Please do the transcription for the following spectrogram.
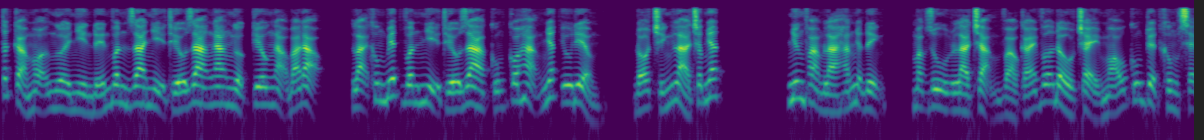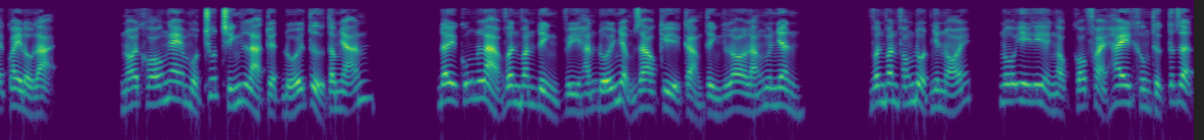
Tất cả mọi người nhìn đến Vân gia nhị thiếu gia ngang ngược kiêu ngạo bá đạo, lại không biết Vân nhị thiếu gia cũng có hạng nhất ưu điểm, đó chính là chấp nhất. Nhưng phàm là hắn nhận định, mặc dù là chạm vào cái vỡ đầu chảy máu cũng tuyệt không sẽ quay đầu lại. Nói khó nghe một chút chính là tuyệt đối tử tâm nhãn. Đây cũng là Vân Văn Đình vì hắn đối nhậm giao kỳ cảm tình lo lắng nguyên nhân. Vân Văn Phóng đột nhiên nói, nô y y ngọc có phải hay không thực tức giận?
